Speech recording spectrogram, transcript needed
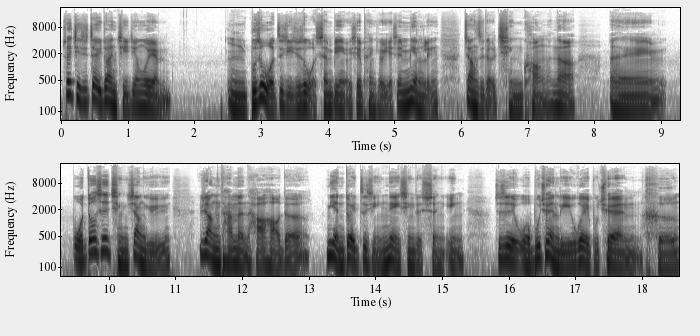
所以其实这一段期间，我也，嗯，不是我自己，就是我身边有一些朋友也是面临这样子的情况。那，嗯，我都是倾向于。让他们好好的面对自己内心的声音，就是我不劝离，我也不劝和，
